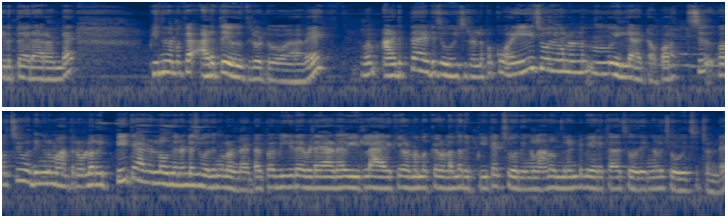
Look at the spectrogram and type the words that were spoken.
എടുത്തു തരാറുണ്ട്. പിന്നെ നമുക്ക് അടുത്ത യോഗത്തിലോട്ട് പോകാവേ. അപ്പം അടുത്തായിട്ട് ചോദിച്ചിട്ടുള്ള അപ്പോൾ കുറേ ചോദ്യങ്ങളൊന്നും ഇല്ല കേട്ടോ. കുറച്ച് കുറച്ച് ചോദ്യങ്ങൾ മാത്രമേ ഉള്ളൂ. റിപ്പീറ്റ് ആയിട്ടുള്ള ഒന്ന് രണ്ട് ചോദ്യങ്ങളുണ്ട് കേട്ടോ. ഇപ്പോൾ വീട് എവിടെയാണ് വീട്ടിൽ ആരൊക്കെ ഉണ്ടെന്നൊക്കെ ഉള്ളത് റിപ്പീറ്റഡ് ചോദ്യങ്ങളാണ്. ഒന്ന് രണ്ട് പേരൊക്കെ ആ ചോദ്യങ്ങൾ ചോദിച്ചിട്ടുണ്ട്.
